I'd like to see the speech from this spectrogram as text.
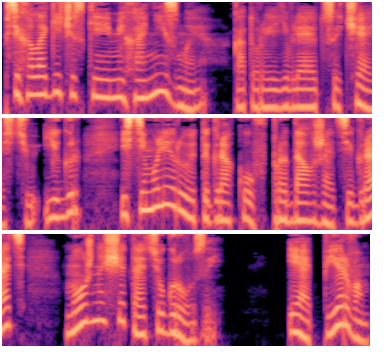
Психологические механизмы, которые являются частью игр и стимулируют игроков продолжать играть, можно считать угрозой. И о первом,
